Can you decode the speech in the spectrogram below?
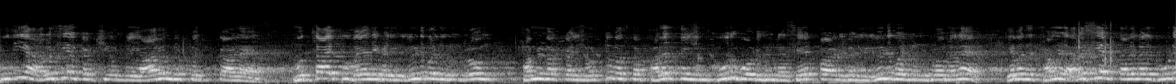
புதிய அரசியல் கட்சி ஒன்றை ஆரம்பிப்பதற்கான முத்தாய்ப்பு வேலைகளில் ஈடுபடுகின்றோம் தமிழ் மக்களின் ஒட்டுமொத்த பலத்தையும் கூறு போடுகின்ற செயற்பாடுகளில் ஈடுபடுகின்றோம் என எமது தமிழ் அரசியல் தலைமை கூட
